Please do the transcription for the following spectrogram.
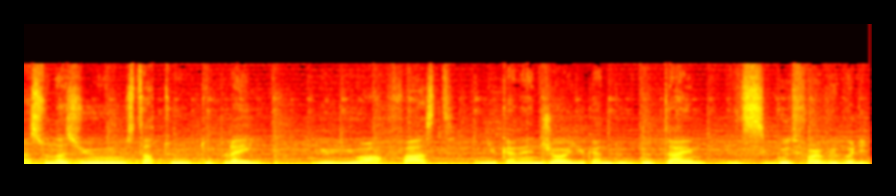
As soon as you start to, to play, you, you are fast and you can enjoy, you can do good time. It's good for everybody.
